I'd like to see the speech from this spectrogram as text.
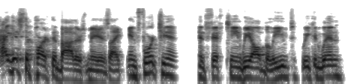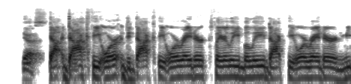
I guess the part that bothers me is like in 14 and 15, we all believed we could win. Yes. Doc, Doc the or did Doc the orator clearly believe Doc the orator and me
